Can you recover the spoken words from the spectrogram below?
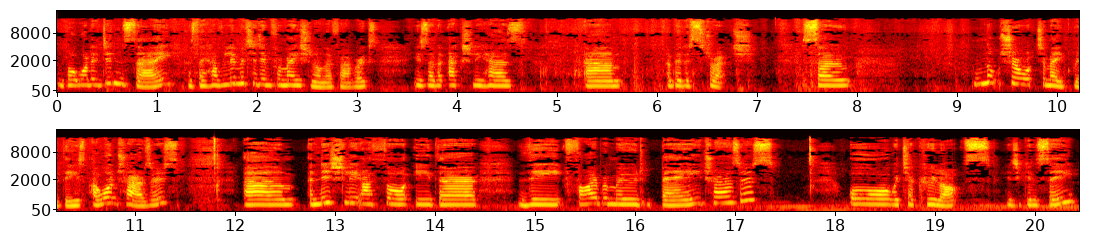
but what it didn't say because they have limited information on their fabrics is that it actually has um, a bit of stretch. So not sure what to make with these. I want trousers. Um, initially I thought either the Fibre Mood Bay trousers or which are culottes as you can see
